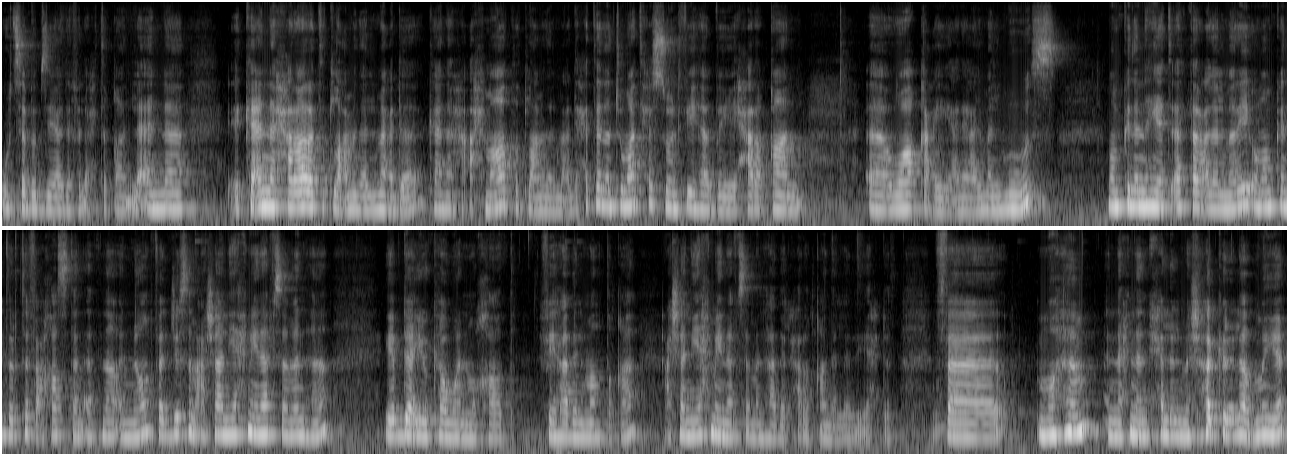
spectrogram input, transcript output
وتسبب زيادة في الاحتقان. لأن كأن حرارة تطلع من المعدة كان أحماض تطلع من المعدة. حتى أنتم ما تحسون فيها بحرقان آه، واقعي يعني على ملموس ممكن أن هي تأثر على المريء وممكن ترتفع خاصة أثناء النوم. فالجسم عشان يحمي نفسه منها يبدأ يكون مخاط في هذه المنطقة عشان يحمي نفسه من هذا الحرقان الذي يحدث. فمهم أن إحنا نحل المشاكل الهضمية.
